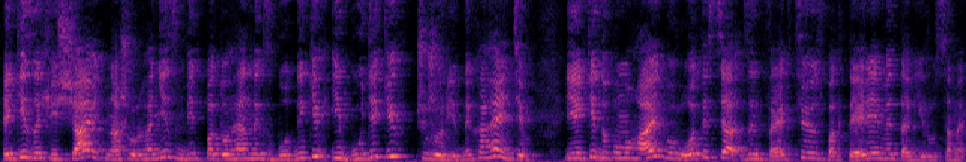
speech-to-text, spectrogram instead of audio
які захищають наш організм від патогенних збудників і будь-яких чужорідних агентів, і які допомагають боротися з інфекцією з бактеріями та вірусами.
